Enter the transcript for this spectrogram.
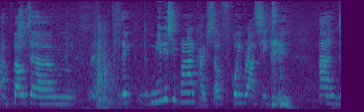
about um, uh, the, the municipal archives of Coimbra city, and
